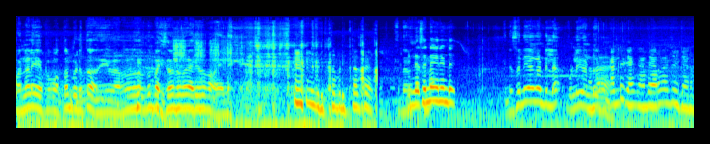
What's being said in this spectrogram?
പൊന്നളെ ഇപ്പൊ മൊത്തം പിടുത്തോ. പൈസ കാര്യമൊന്നും പറയല്ലേ? പിടിത്ത പിടിത്തട്ടെ ഇന്നസെന്റ് എങ്ങനെയുണ്ട്? ഇന്നസെന്റ് ഞാൻ കണ്ടില്ല. പുള്ളി കണ്ടു. കണ്ട്. ഞാൻ ഞാൻ വേറെ ചോദിക്കാനും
